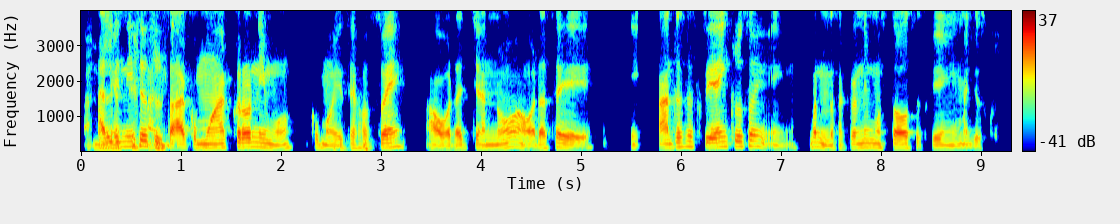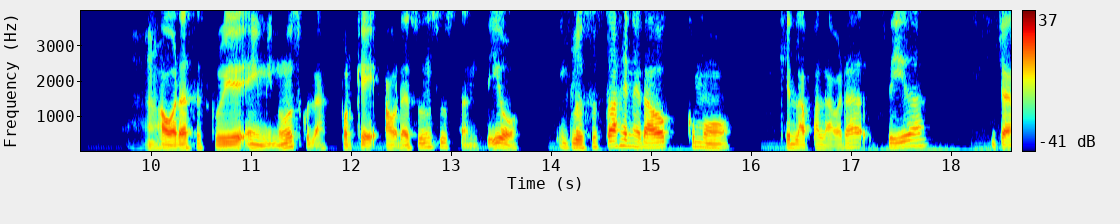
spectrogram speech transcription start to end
Al inicio se usaba como acrónimo, como dice Josué, ahora ya no, ahora se... Antes se escribía incluso en, bueno, los acrónimos todos se escriben en mayúsculas ahora se escribe en minúscula, porque ahora es un sustantivo. Incluso esto ha generado como que la palabra SIDA ya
